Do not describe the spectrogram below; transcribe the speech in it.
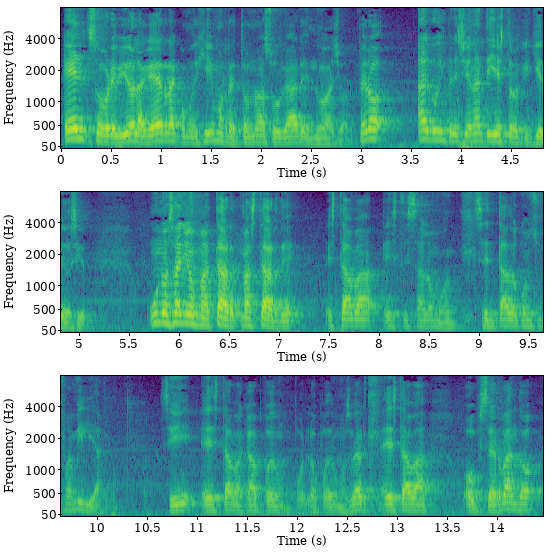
Él sobrevivió a la guerra, como dijimos, retornó a su hogar en Nueva York. Pero algo impresionante, y esto es lo que quiero decir. Unos años más tarde estaba este Salomón sentado con su familia. ¿Sí? Estaba acá, lo podemos ver, estaba observando,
